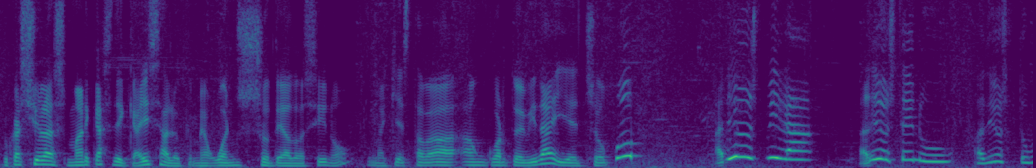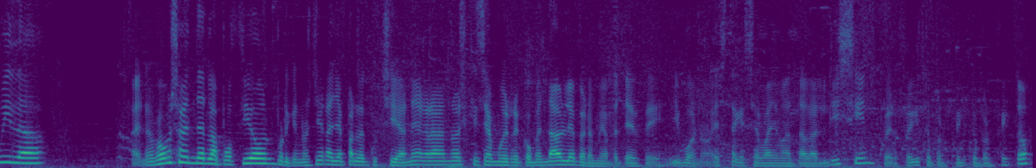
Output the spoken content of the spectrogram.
Creo que ha sido las marcas de Kaisa lo que me ha one-shoteado así, ¿no? Aquí estaba a un cuarto de vida y he hecho ¡Pup! ¡Adiós, vida! Adiós, Tenu. Adiós, tu vida. nos vamos a vender la poción porque nos llega ya para la cuchilla negra. No es que sea muy recomendable, pero me apetece. Y bueno, esta que se vaya a matar al leasing. Perfecto, perfecto, perfecto.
